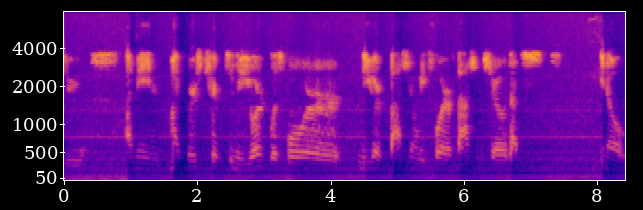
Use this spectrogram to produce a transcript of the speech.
do. I mean, my first trip to New York was for New York Fashion Week for a fashion show. That's, you know,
